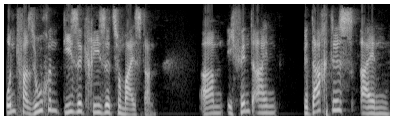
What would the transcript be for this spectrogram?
und versuchen, diese Krise zu meistern. Ähm, ich finde ein bedachtes, ein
